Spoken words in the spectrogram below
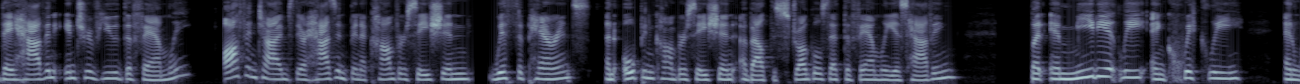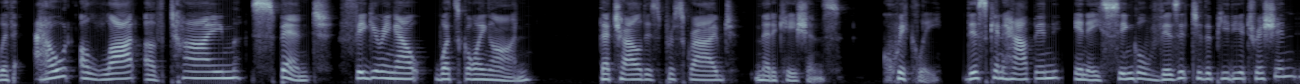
They haven't interviewed the family. Oftentimes, there hasn't been a conversation with the parents, an open conversation about the struggles that the family is having. But immediately and quickly, and without a lot of time spent figuring out what's going on, that child is prescribed medications quickly. This can happen in a single visit to the pediatrician.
